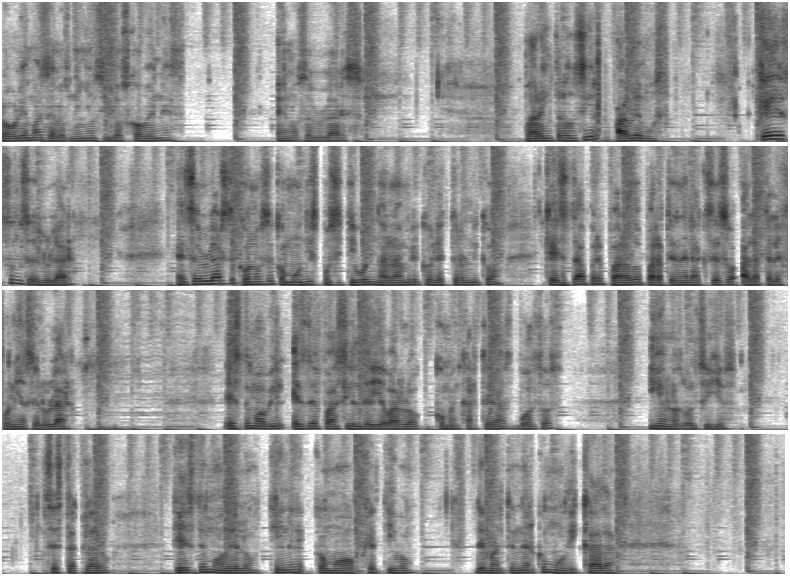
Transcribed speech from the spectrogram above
Problemas de los niños y los jóvenes en los celulares. Para introducir, hablemos. ¿Qué es un celular? El celular se conoce como un dispositivo inalámbrico electrónico que está preparado para tener acceso a la telefonía celular. Este móvil es de fácil de llevarlo como en carteras, bolsos y en los bolsillos. Se está claro que este modelo tiene como objetivo de mantener comunicada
